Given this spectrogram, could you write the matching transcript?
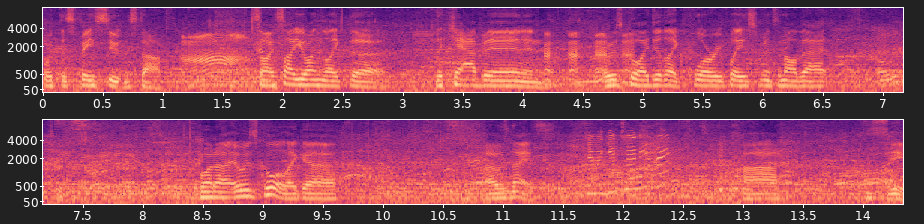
with the spacesuit and stuff. Ah. So I saw you on like the the cabin, and it was cool. I did like floor replacements and all that. Oh. But uh, it was cool. Like, uh, uh, it was nice. Can we get you anything? Uh, let's see.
